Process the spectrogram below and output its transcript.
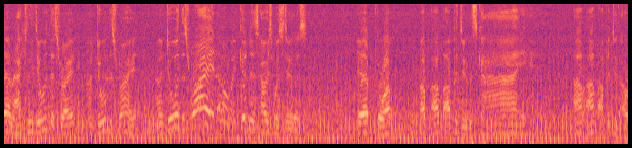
Yeah, I'm actually doing this right. I'm doing this right. I'm doing this right! Oh my goodness, how are we supposed to do this? Yep, go up. Up, up, up into the sky. Up, up, up into the... Oh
